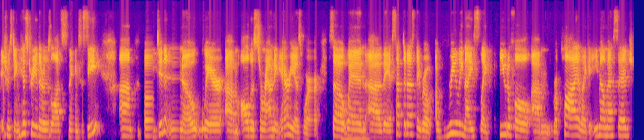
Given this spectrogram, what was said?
interesting history. There was lots of things to see, um, but we didn't know where um, all the surrounding areas were. So when uh, they accepted us, they wrote a really nice, like beautiful um, reply, like an email message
